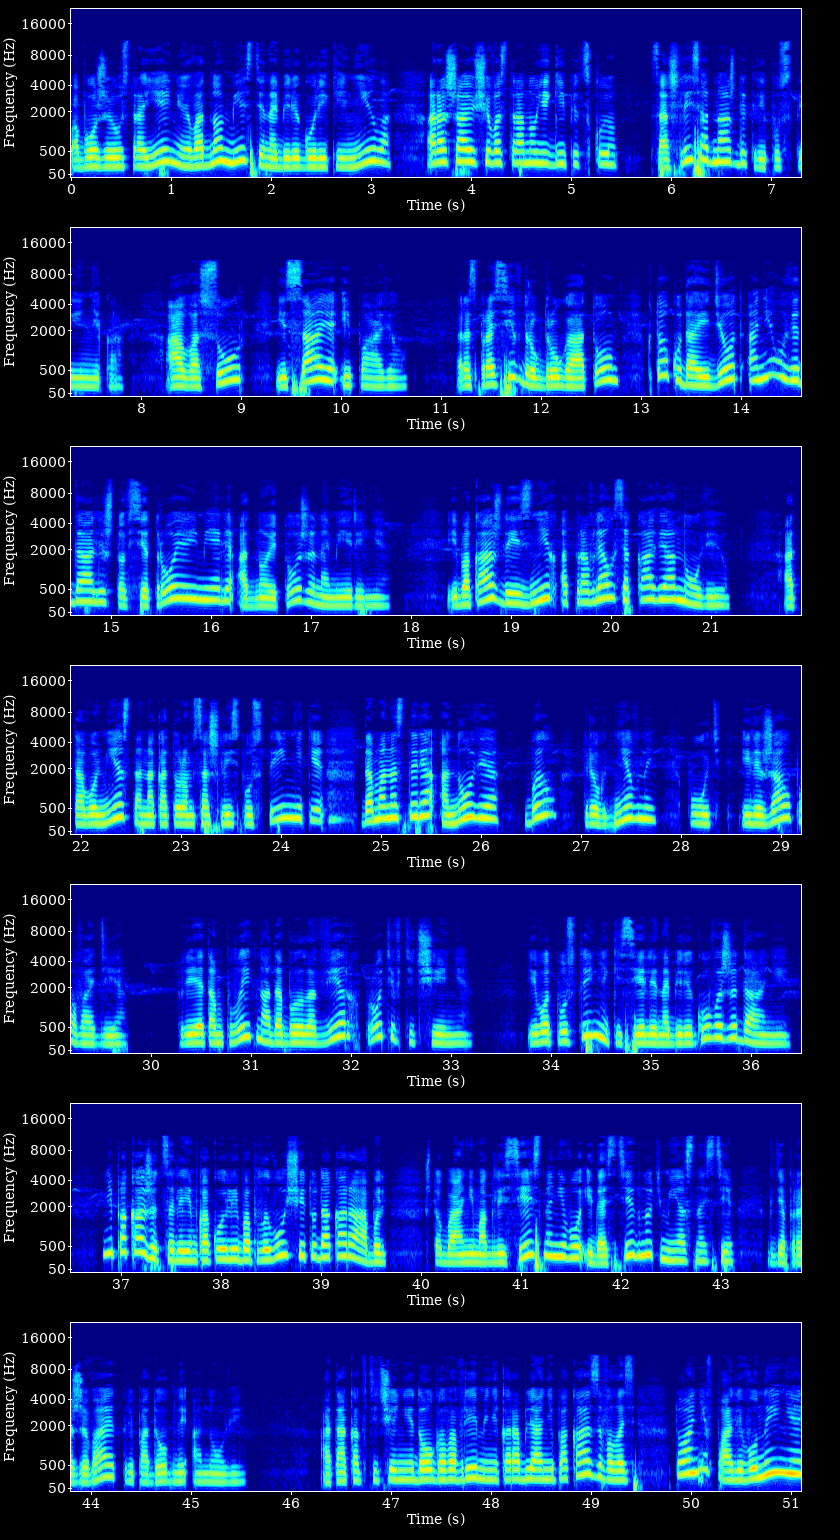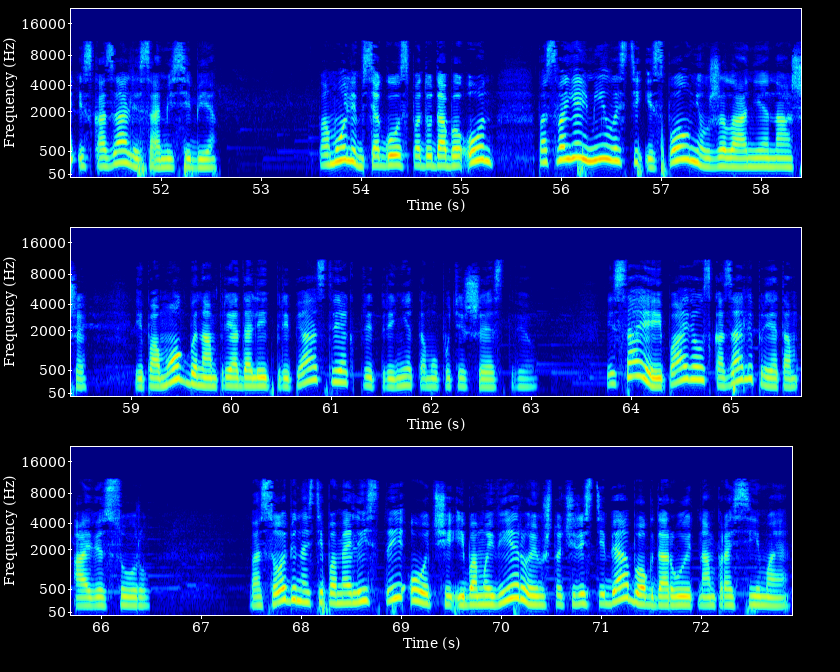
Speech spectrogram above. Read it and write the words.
По Божию устроению в одном месте на берегу реки Нила, орошающего страну египетскую, сошлись однажды три пустынника — Авасур, Исаия и Павел. Распросив друг друга о том, кто куда идет, они увидали, что все трое имели одно и то же намерение — ибо каждый из них отправлялся к Авиановию. От того места, на котором сошлись пустынники, до монастыря Ановия был трехдневный путь и лежал по воде. При этом плыть надо было вверх против течения. И вот пустынники сели на берегу в ожидании. Не покажется ли им какой-либо плывущий туда корабль, чтобы они могли сесть на него и достигнуть местности, где проживает преподобный Ановий? А так как в течение долгого времени корабля не показывалось, то они впали в уныние и сказали сами себе. «Помолимся Господу, дабы Он по своей милости исполнил желание наше и помог бы нам преодолеть препятствия к предпринятому путешествию». Исаия и Павел сказали при этом Авесуру, «В особенности помолись ты, отче, ибо мы веруем, что через тебя Бог дарует нам просимое».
